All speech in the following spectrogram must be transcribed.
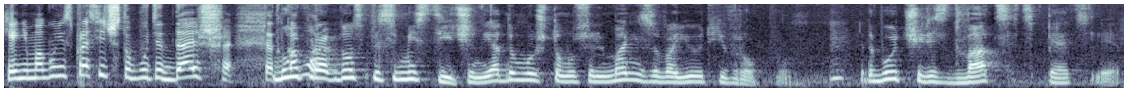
Я не могу не спросить, что будет дальше. От Мой кого? прогноз пессимистичен. Я думаю, что мусульмане завоюют Европу. Это будет через 25 лет.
